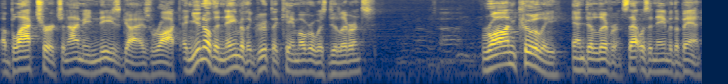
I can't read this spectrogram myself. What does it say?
a black church, and I mean, these guys rocked. And you know the name of the group that came over was Deliverance? Ron Cooley and Deliverance. That was the name of the band.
